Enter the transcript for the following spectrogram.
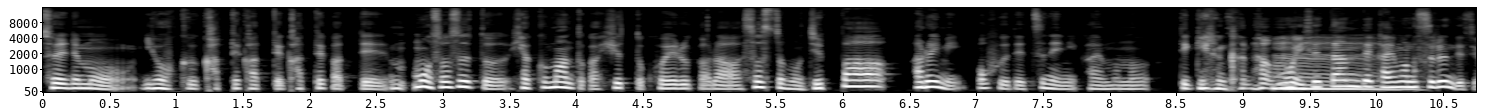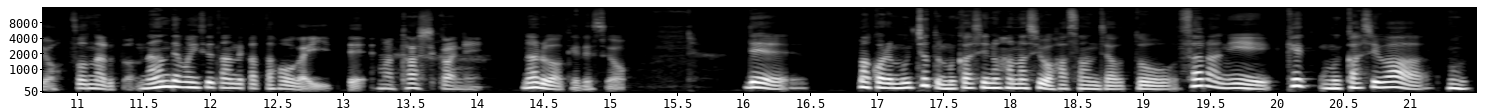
それでもう洋服買って買って買って買って、もうそうすると100万とかヒュッと超えるから、そうするともう10%ある意味オフで常に買い物できるから、もう伊勢丹で買い物するんですよ。そうなると。何でも伊勢丹で買った方がいいってまあ確かに。なるわけですよ。で、まあこれもうちょっと昔の話を挟んじゃうと、さらに結構昔はもう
